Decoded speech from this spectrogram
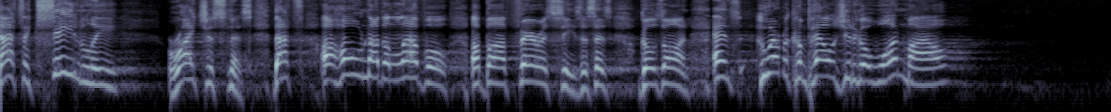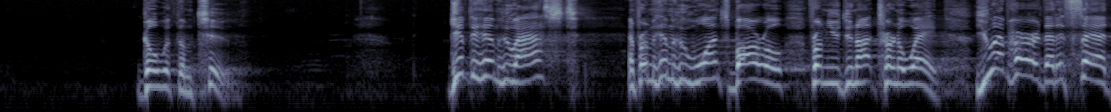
That's exceedingly righteousness. That's a whole nother level above Pharisees. It says, goes on. And whoever compels you to go one mile, go with them two. Give to him who asked, and from him who wants borrow from you, do not turn away. You have heard that it said,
